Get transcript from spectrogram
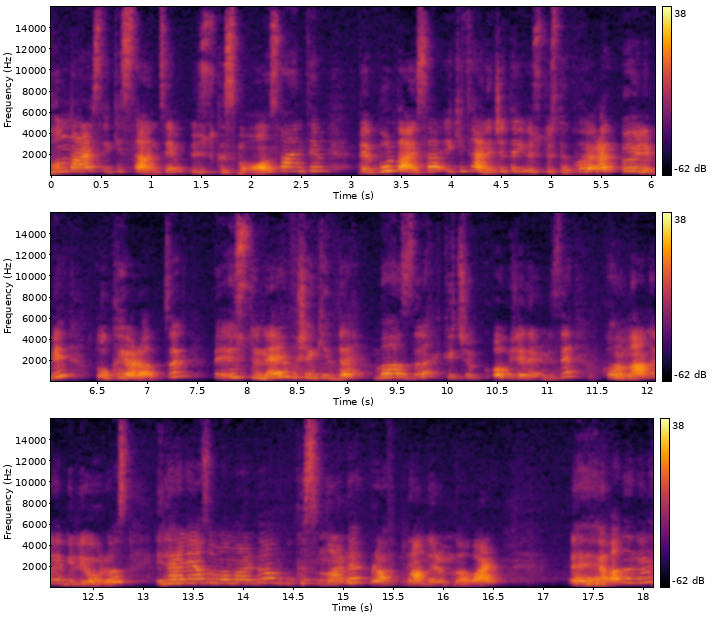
bunlar 8 santim, üst kısmı 10 santim ve buradaysa iki tane çıtayı üst üste koyarak böyle bir doku yarattık. Ve üstüne bu şekilde bazı küçük objelerimizi konumlandırabiliyoruz. İlerleyen zamanlarda bu kısımlarda raf planlarım da var. Ee, adanın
